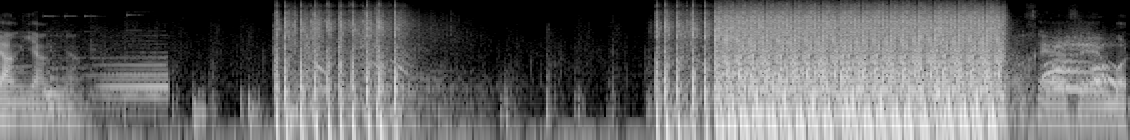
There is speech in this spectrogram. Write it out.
ยังยังยังโอเคโอเคหมด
